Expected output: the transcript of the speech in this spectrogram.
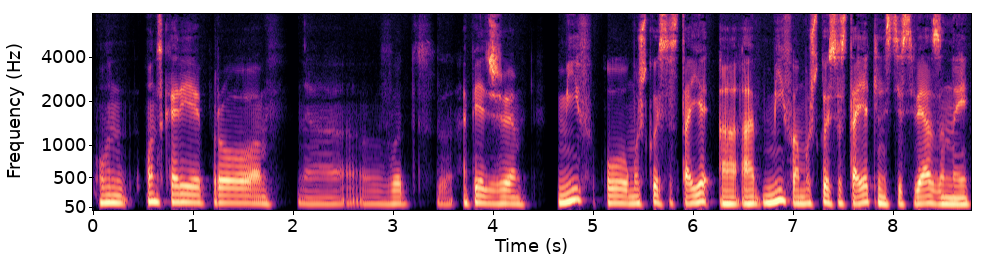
он, он скорее про Э, вот, опять же, миф о мужской состоя... а, а миф о мужской состоятельности, связанный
